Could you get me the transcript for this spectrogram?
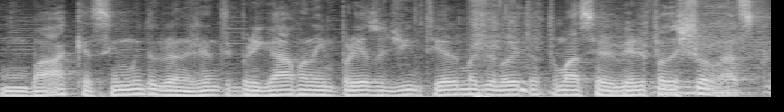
um baque assim muito grande. A gente brigava na empresa o dia inteiro, mas de noite a tomar cerveja e fazer churrasco.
